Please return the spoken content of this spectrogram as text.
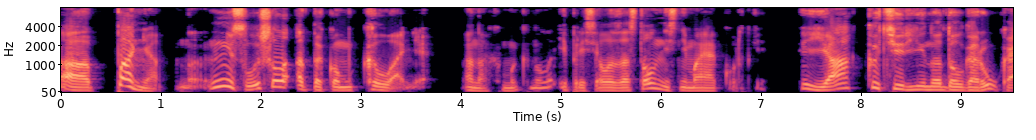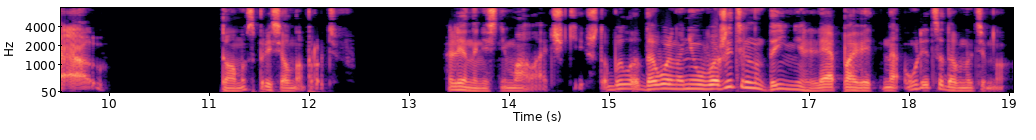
«А, понятно. Не слышала о таком клане». Она хмыкнула и присела за стол, не снимая куртки. «Я Катерина Долгорукая». Томас присел напротив. Лена не снимала очки, что было довольно неуважительно, да и нелепо, ведь на улице давно темно.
